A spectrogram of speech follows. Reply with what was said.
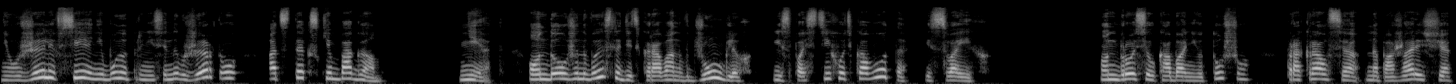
Неужели все они будут принесены в жертву ацтекским богам? Нет, он должен выследить караван в джунглях и спасти хоть кого-то из своих. Он бросил кабанью тушу, прокрался на пожарище,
